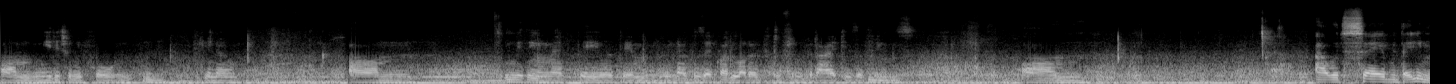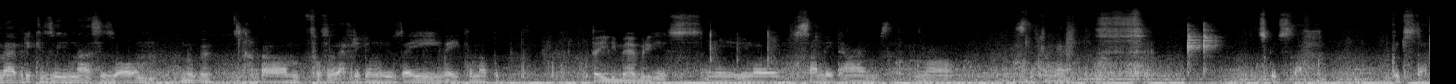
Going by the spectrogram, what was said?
um, Media Twenty Four. You know, um, anything like they with them. You know, because they've got a lot of different varieties of things. Um, I would say Daily Maverick is really nice as well. okay. Um, for South African news, they they come up with Daily Maverick. Yes, I mean, you know, Sunday Times, you know, stuff like that. It's good stuff. Good stuff.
